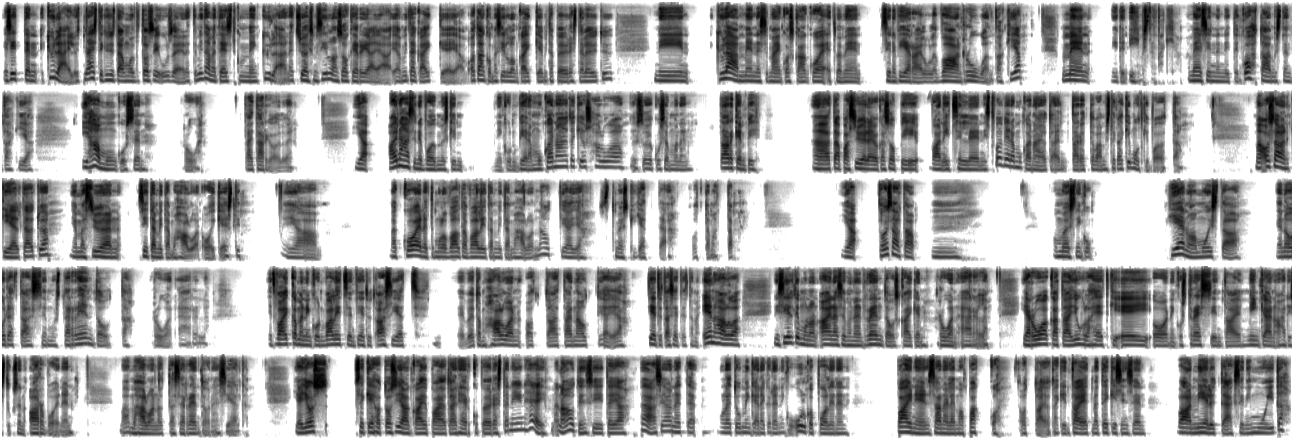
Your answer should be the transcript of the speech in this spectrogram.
Ja sitten kyläilyt. Näistä kysytään multa tosi usein, että mitä mä teen sitten, kun mä menen kylään. Että syöks mä silloin sokeria ja, ja mitä kaikkea ja otanko mä silloin kaikkea, mitä pöydästä löytyy. Niin kylään mennessä mä en koskaan koe, että mä menen sinne vierailulle vaan ruuan takia. Mä menen niiden ihmisten takia. Mä menen sinne niiden kohtaamisten takia ihan mun kuin sen ruuan tai tarjoilujen. Ja ainahan sinne voi myöskin niin kuin viedä mukana jotakin, jos haluaa, jos on joku semmoinen tarkempi ää, tapa syödä, joka sopii vain itselleen, niin voi viedä mukana jotain tarjottavaa, mistä kaikki muutkin voi ottaa. Mä osaan kieltäytyä ja mä syön sitä, mitä mä haluan oikeasti. Ja mä koen, että mulla on valta valita, mitä mä haluan nauttia ja sitten myöskin jättää ottamatta. Ja toisaalta mm, on myös niinku hienoa muistaa ja noudattaa semmoista rentoutta ruoan äärellä. Et vaikka mä niin valitsen tietyt asiat, joita mä haluan ottaa tai nauttia ja tietyt asiat, joista mä en halua, niin silti mulla on aina semmoinen rentous kaiken ruoan äärellä. Ja ruoka tai juhlahetki ei ole niin stressin tai minkään ahdistuksen arvoinen, vaan mä haluan ottaa sen rentouden sieltä. Ja jos se keho tosiaan kaipaa jotain herkkupöydästä, niin hei, mä nautin siitä ja pääasia on, että mulle ei tule minkäännäköinen niin ulkopuolinen paineen sanelema pakko ottaa jotakin tai että mä tekisin sen vaan miellyttääkseni muita,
